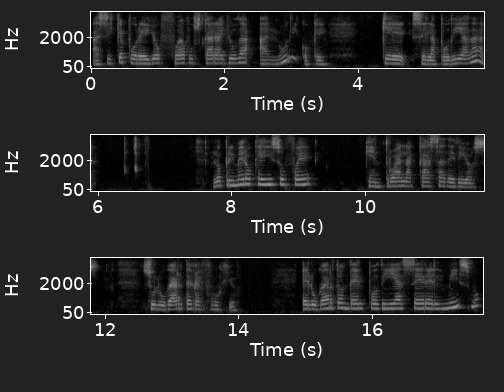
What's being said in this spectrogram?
Así que por ello fue a buscar ayuda al único que, que se la podía dar. Lo primero que hizo fue que entró a la casa de Dios, su lugar de refugio, el lugar donde él podía ser el mismo,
